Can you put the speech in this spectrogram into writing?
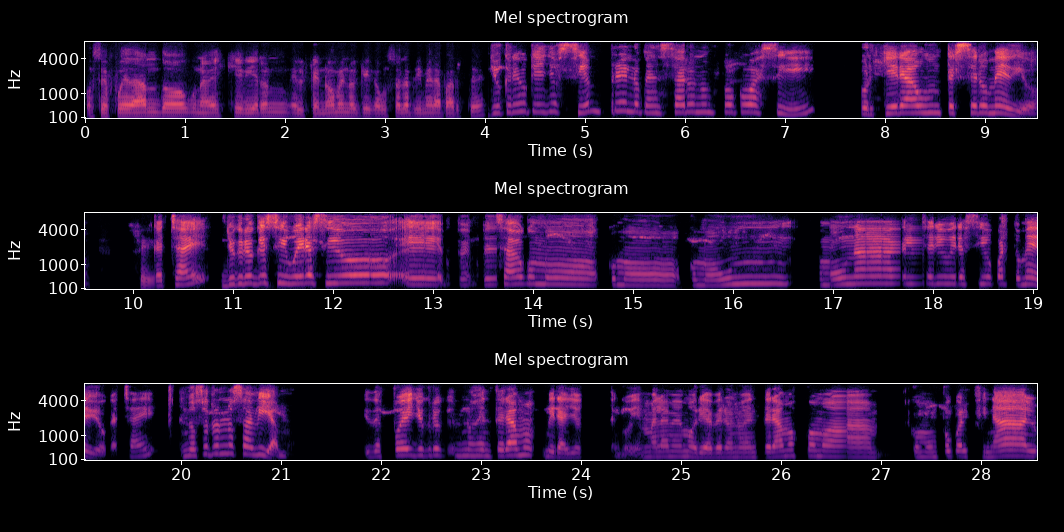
¿O se fue dando una vez que vieron el fenómeno que causó la primera parte? Yo creo que ellos siempre lo pensaron un poco así, porque era un tercero medio. Sí. ¿Cachai? Yo creo que si hubiera sido eh, pe- pensado como, como, como, un, como una serie hubiera sido cuarto medio, ¿cachai? Nosotros no sabíamos. Y después yo creo que nos enteramos, mira, yo tengo bien mala memoria, pero nos enteramos como, a- como un poco al final,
